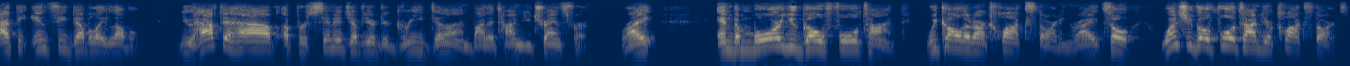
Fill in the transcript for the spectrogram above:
at the NCAA level. You have to have a percentage of your degree done by the time you transfer, right? And the more you go full time, we call it our clock starting, right? So once you go full time, your clock starts.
